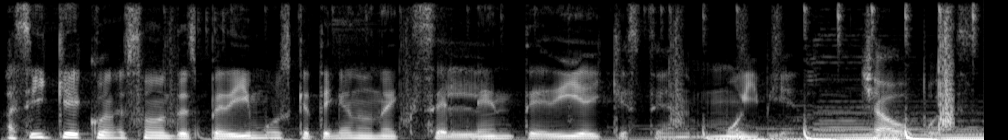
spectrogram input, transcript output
Así que con esto nos despedimos, que tengan un excelente día y que estén muy bien. Chao pues.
